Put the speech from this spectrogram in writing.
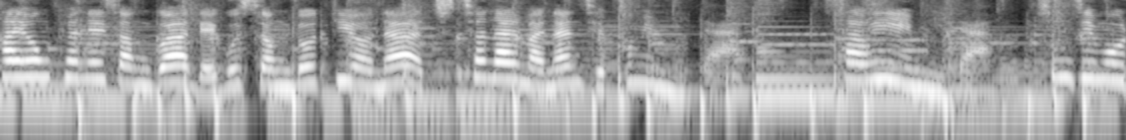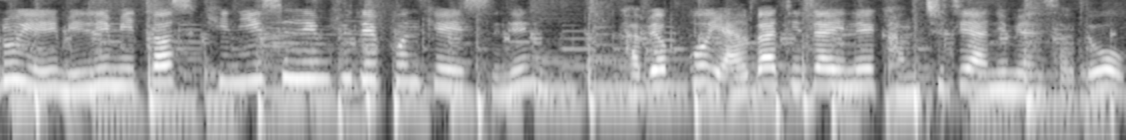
사용 편의성과 내구성도 뛰어나 추천할 만한 제품입니다. 4위입니다. 신지모로 1mm 스키니 슬림 휴대폰 케이스는 가볍고 얇아 디자인을 감추지 않으면서도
